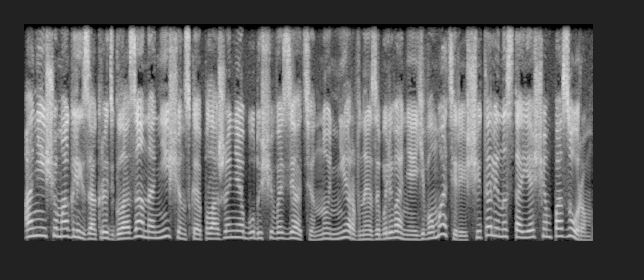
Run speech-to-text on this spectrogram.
Они еще могли закрыть глаза на нищенское положение будущего зятя, но нервное заболевание его матери считали настоящим позором.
